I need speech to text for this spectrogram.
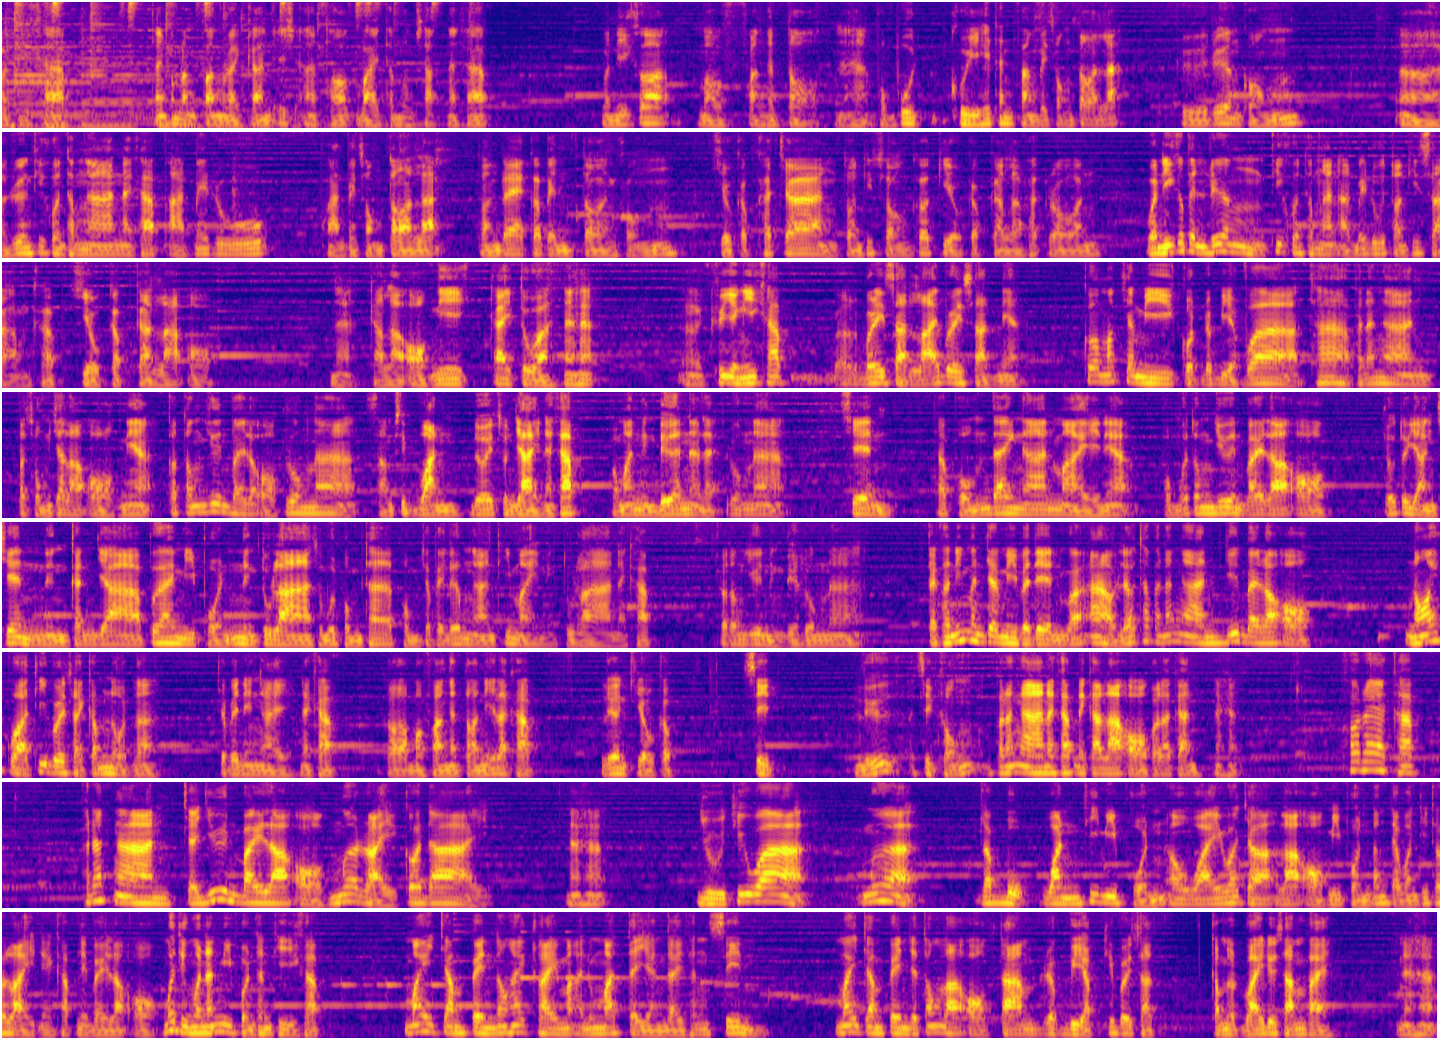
วัสดีครับ ท่านกำลังฟังรายการ HR Talk by ธรรมรงศักดิ์นะครับ วันนี้ก็มาฟังกันต่อนะฮะ ผมพูดคุยให้ท่านฟังไป 2 ตอนละ คือเรื่องของเอเรื่องที่คนทำงานนะครับ อาจไม่รู้ผ่านไป 2 ตอนละ ตอนแรกก็เป็นตอนของเกี่ยวกับค่าจ้าง ตอนที่ 2 ก็เกี่ยวกับการลาพักร้อน วันนี้ก็เป็นเรื่องที่คนทำงานอาจไม่รู้ตอนที่ 3 ครับ เกี่ยวกับการลาออกนะการลาออกนี่ใกล้ตัวนะฮะ คืออย่างนี้ครับบริษัทหลายบริษัทเนี่ยก็มักจะมีกฎระเบียบว่าถ้าพนักงานประสงค์จะลาออกเนี่ยก็ต้องยื่นใบลาออกล่วงหน้า 30 วัน โดยส่วนใหญ่นะครับ ประมาณ 1 เดือนนั่นแหละล่วงหน้า เช่น ถ้าผมได้งานใหม่เนี่ยผมก็ต้องยื่นใบลาออกยกตัวอย่างเช่น 1 กันยาเพื่อให้มีผล 1 ตุลาสมมุติผมถ้าผมจะไปเริ่มงานที่ใหม่ 1 ตุลานะครับก็ต้องยื่น 1 เดือนล่วงหน้า แต่คราวนี้มันจะมีประเด็นว่าอ้าวแล้วถ้าพนักงานยื่นใบลาออก น้อยกว่าที่บริษัทกำหนดล่ะ จะเป็นยังไงนะครับ ก็มาฟังกันตอนนี้แหละครับ เรื่องเกี่ยวกับสิทธิ์ หรือสิทธิ์ของพนักงานนะครับ ในการลาออกก็แล้วกันนะฮะข้อแรกครับ พนักงานจะยื่นใบลาออกเมื่อไหร่ก็ได้นะฮะอยู่ที่ว่าเมื่อระบุวันที่มีผลเอาไว้ว่าจะลาออกมีผลตั้งแต่วันที่เท่าไหร่นะครับในใบลาออกเมื่อถึงวันนั้นมีผลทันทีครับ ไม่จำเป็นต้องให้ใครมาอนุมัติแต่อย่างใดทั้งสิ้น ไม่จำเป็นจะต้องลาออกตามระเบียบที่บริษัทกำหนดไว้ด้วยซ้ำไปนะฮะ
